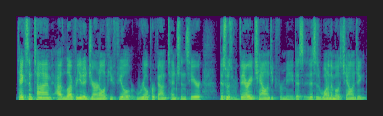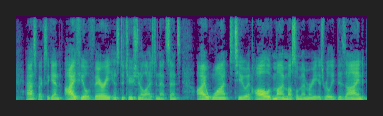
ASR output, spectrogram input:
take some time. I'd love for you to journal if you feel real profound tensions here. This was very challenging for me. This, this is one of the most challenging aspects. Again, I feel very institutionalized in that sense. I want to, and all of my muscle memory is really designed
